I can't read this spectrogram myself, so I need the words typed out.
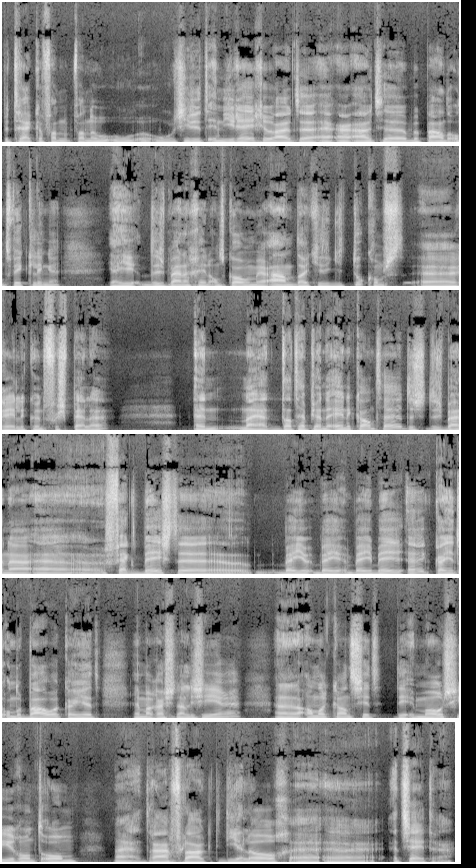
betrekken van, van hoe, hoe, hoe ziet het in die regio uit, eruit, bepaalde ontwikkelingen ja, je, er is bijna geen ontkomen meer aan dat je je toekomst uh, redelijk kunt voorspellen. En nou ja, dat heb je aan de ene kant. Hè? Dus, dus bijna uh, fact-based uh, ben je, ben je, ben je bezig. Kan je het onderbouwen? Kan je het helemaal rationaliseren? En aan de andere kant zit de emotie rondom nou ja, draagvlak, de dialoog, et cetera.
